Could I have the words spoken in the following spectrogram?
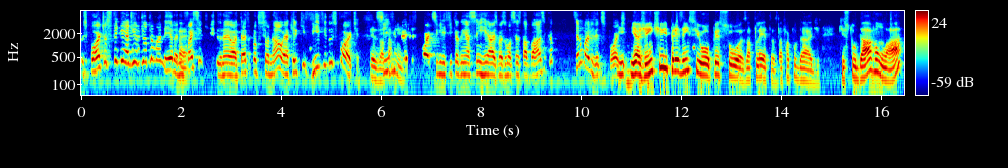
O esporte você tem que ganhar dinheiro de outra maneira, não é. faz sentido, né? O atleta profissional é aquele que vive do esporte. Exatamente. Se viver do esporte significa ganhar 100 reais mais uma cesta básica, você não vai viver do esporte. E, e a gente presenciou pessoas, atletas da faculdade, que estudavam lá,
